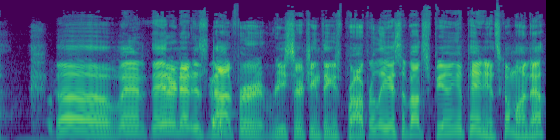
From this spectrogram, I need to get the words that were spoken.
oh man, the internet is not for researching things properly. It's about spewing opinions. Come on now.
